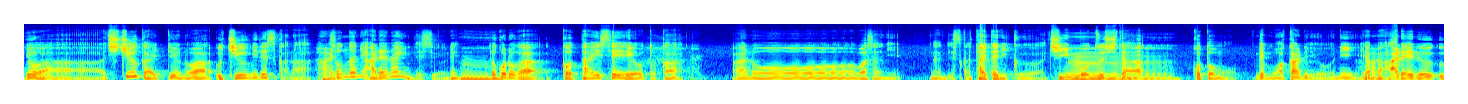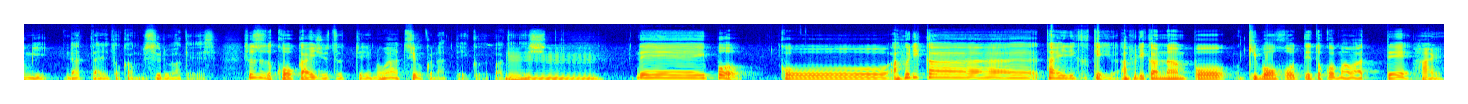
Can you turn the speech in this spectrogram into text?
要は地中海っていうのは内海ですから、はい。そんなに荒れないんですよね、うん。ところがこう大西洋とか、あのーまさに何ですか「タイタニック」が沈没したうん。こともでも分かるようにやっぱはい。荒れる海だったりとかもするわけです。そうすると航海術っていうのは強くなっていくわけです。しうんで一方こうアフリカ大陸経由アフリカの南方希望法っていうとこを回ってはい。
